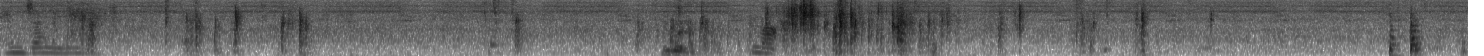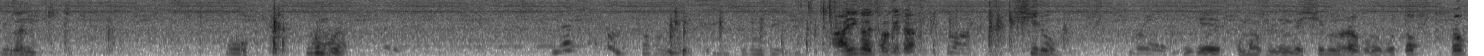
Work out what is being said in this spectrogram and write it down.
된장이. 이거는 뭐? 이거는 오 이건 뭐야? 이거 조금 소금 소금도 있네. 아 이거 저기다 뭐? 시루. 뭐예요? 이게 구멍 뚫는 게 시루라고 그러고 떡 떡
